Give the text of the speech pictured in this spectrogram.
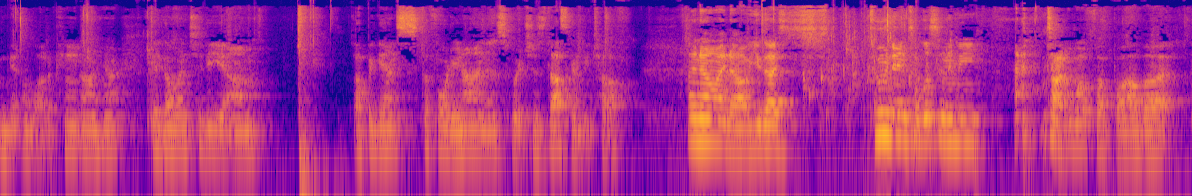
I'm getting a lot of paint on here. They go into the, um, up against the 49ers, which is, that's going to be tough. I know, I know, you guys tuned in to listen to me talk about football, but,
